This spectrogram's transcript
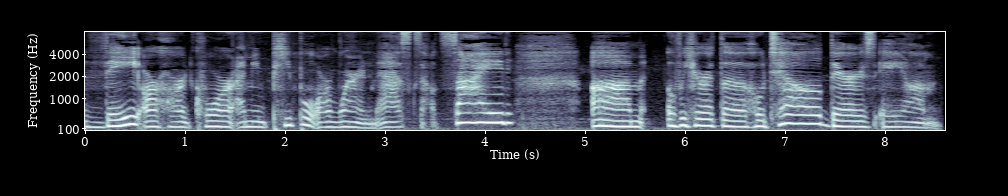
they are hardcore. I mean, people are wearing masks outside. Um, over here at the hotel, there's a um,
